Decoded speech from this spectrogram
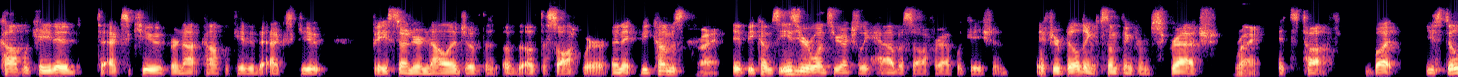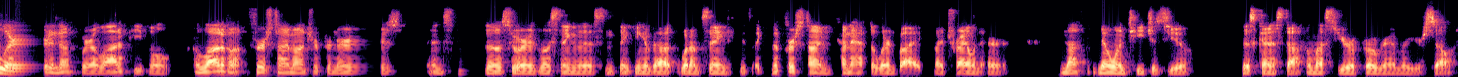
complicated to execute or not complicated to execute based on your knowledge of the of the, of the software. And it becomes right. it becomes easier once you actually have a software application. If you're building something from scratch right. it's tough. But you still learn enough where a lot of people a lot of uh, first time entrepreneurs and those who are listening to this and thinking about what i'm saying it's like the first time you kind of have to learn by by trial and error not, no one teaches you this kind of stuff unless you're a programmer yourself.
